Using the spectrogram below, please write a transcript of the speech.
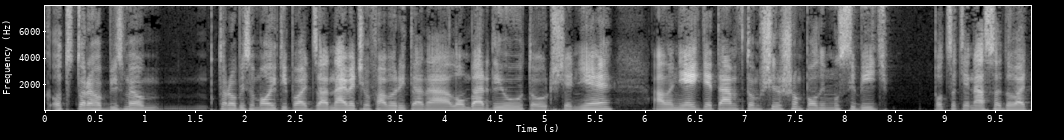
od ktorého by sme ktorého by sme mohli typovať za najväčšieho favorita na Lombardiu, to určite nie, ale niekde tam v tom širšom poli musí byť v podstate nasledovať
